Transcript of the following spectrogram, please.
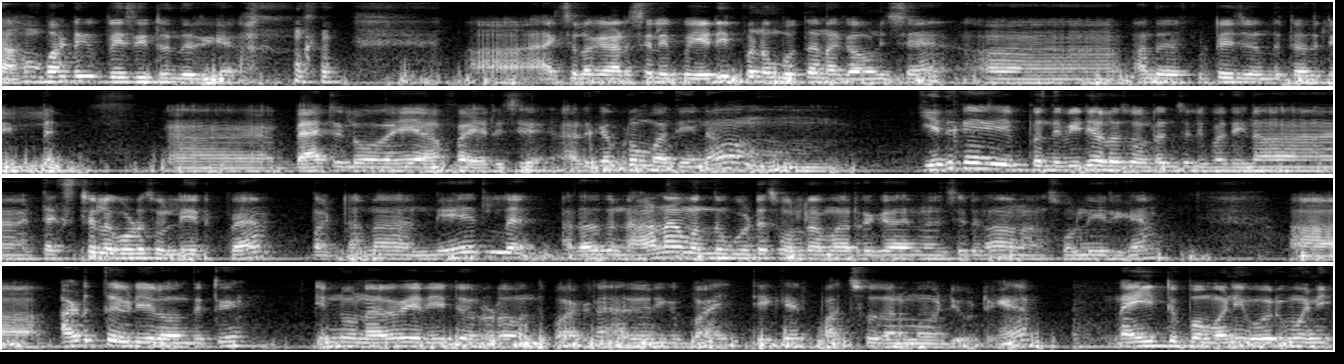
நான் பாட்டுக்கு பேசிகிட்டு இருந்திருக்கேன். ஆக்சுவலாக கடைசியில் இப்போ எடிட் பண்ணும்போது தான் நான் கவனித்தேன் அந்த ஃபுட்டேஜ் வந்துட்டு அதில் இல்லை. பேட்டரி லோவாகி ஆஃப் ஆயிடுச்சு அதுக்கப்புறம் பார்த்தீங்கன்னா எதுக்கு இப்போ இந்த வீடியோவில் சொல்கிறேன்னு சொல்லி பார்த்தீங்கன்னா டெக்ஸ்ட்டில் கூட சொல்லியிருப்பேன். பட் ஆனால் நேரில் அதாவது நானாக வந்து உங்கள்கிட்ட சொல்கிற மாதிரி இருக்காதுன்னு நினச்சிட்டு தான் நான் சொல்லியிருக்கேன். அடுத்த வீடியோவில் வந்துட்டு இன்னும் நிறைய டீட்டெயிலோட வந்து பார்க்குறேன் அது வரைக்கும் பாய் டேக் கேர் பச்சு தானமாக வண்டி விட்டுங்க நைட்டு இப்போ மணி ஒரு மணி.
